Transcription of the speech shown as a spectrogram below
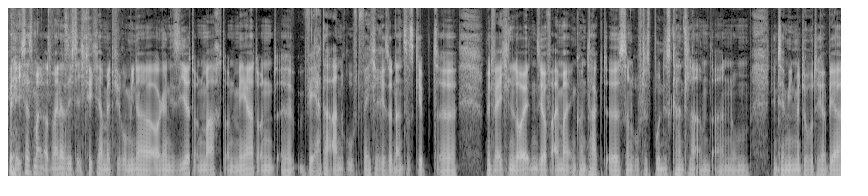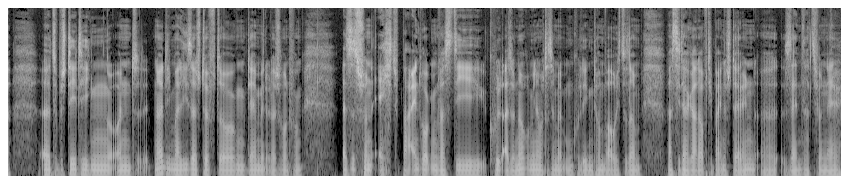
Wenn ich das mal aus meiner Sicht, ich kriege ja mit, wie Romina organisiert und macht und mehrt und äh, wer da anruft, welche Resonanz es gibt, äh, mit welchen Leuten sie auf einmal in Kontakt ist, dann ruft das Bundeskanzleramt an, um den Termin mit Dorothea Bär äh, zu bestätigen und ne, die Malisa Stiftung, der Mitteldeutsche Rundfunk es ist schon echt beeindruckend, was die, also ne, Romina macht das ja mit einem Kollegen Tom Baurich zusammen, was die da gerade auf die Beine stellen. Äh, sensationell,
